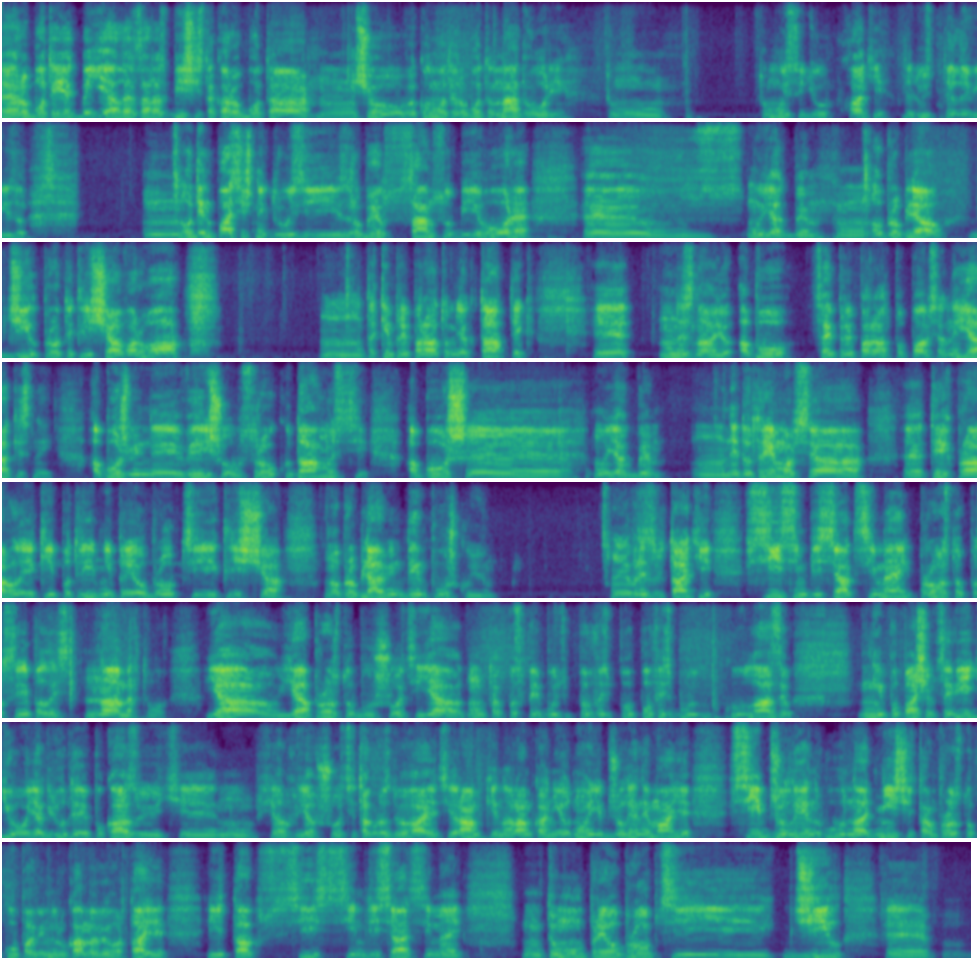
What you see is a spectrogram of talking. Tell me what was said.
Е, Роботи якби є, але зараз більшість така робота, що виконувати роботу на дворі. Тому, тому і сидю в хаті, дивлюсь телевізор. Один пасічник, друзі, зробив сам собі горе, е, ну, якби, обробляв бджіл проти кліща варуа таким препаратом, як тактик. Е, Ну, не знаю, або цей препарат попався неякісний, або ж він не вийшов з сроку давності, або ж е, ну, якби, не дотримався е, тих правил, які потрібні при обробці кліща. Обробляв він дим пушкою. Е, В результаті всі 70 сімей просто посипались намертво. Я, я просто був в шоці. Я ну, так по, по, по Фейсбуку лазив і побачив це відео, як люди показують. Ну, я, я в шоці. Так роздвигають ці рамки. На рамках ні одної бджоли немає. Всі бджоли на дніщі, там просто купа він руками вигортає. І так всі 70 сімей. Тому при обробці бджіл е,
